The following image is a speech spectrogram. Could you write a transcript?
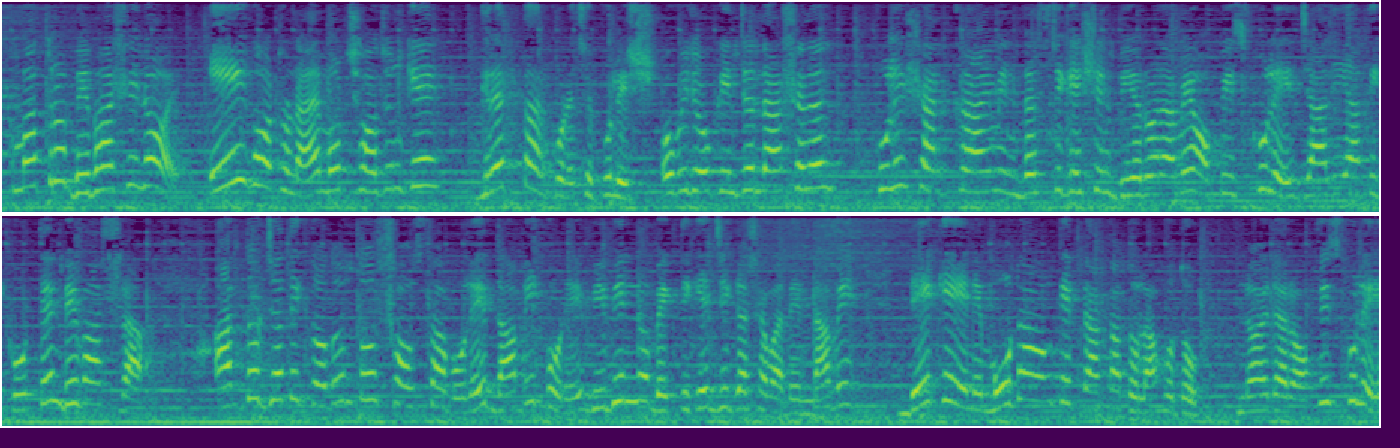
একমাত্র বিভাসী নয়, এই ঘটনায় মোট ছজনকে গ্রেপ্তার করেছে পুলিশ। অভিযোগ, international police and crime investigation bureau নামে অফিস খুলে জালিয়াতি করতেন বিভাসরা। আন্তর্জাতিক তদন্ত সংস্থা বলে দাবি করে বিভিন্ন ব্যক্তিকে জিজ্ঞাসাবাদের নামে ডেকে এনে মোটা অঙ্কের টাকা তোলা হতো। নয়ডার অফিস খুলে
